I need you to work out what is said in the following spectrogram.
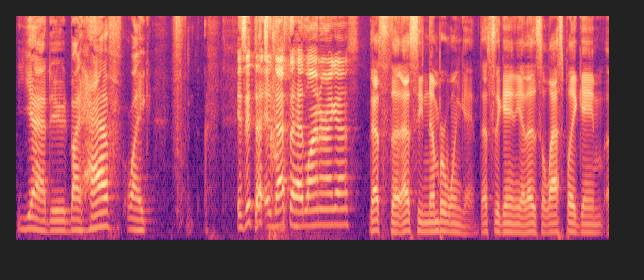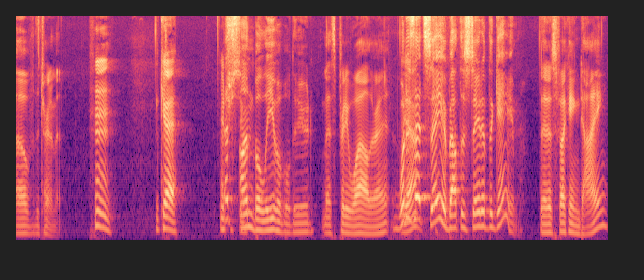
Yeah, dude, by half, like Is it the, That's that's, the headliner? I guess. That's the that's the number one game. That's the game. Yeah, that is the last play game of the tournament. Hmm. Okay. that's Interesting. unbelievable, dude. That's pretty wild, right? What does Yeah. that say about the state of the game? That is fucking dying.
